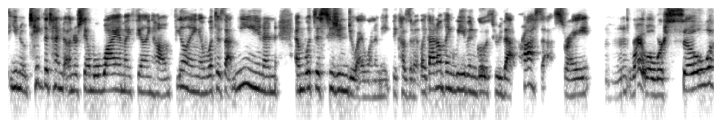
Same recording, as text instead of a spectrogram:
you know take the time to understand well why am i feeling how i'm feeling and what does that mean and and what decision do i want to make because of it like i don't think we even go through that process right mm-hmm. right well we're so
